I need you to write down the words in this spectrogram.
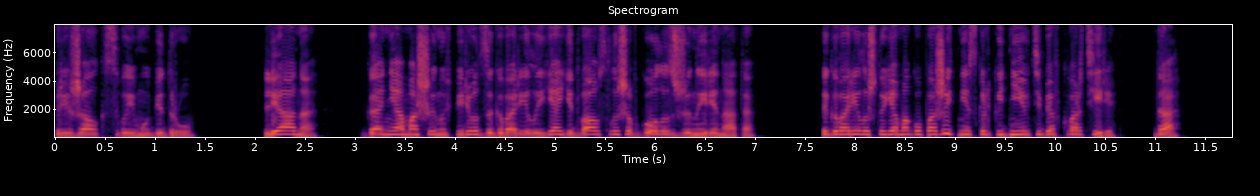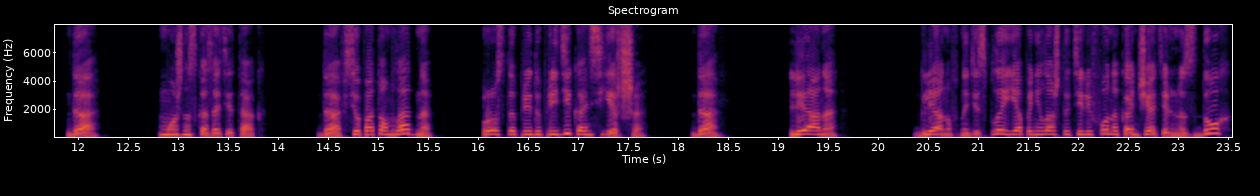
прижал к своему бедру. «Лиана!» Гоня машину вперед, заговорила я, едва услышав голос жены Рената. «Ты говорила, что я могу пожить несколько дней у тебя в квартире?» «Да». «Да. Можно сказать и так. Да, все потом, ладно? Просто предупреди консьерша». «Да». «Лиана!» Глянув на дисплей, я поняла, что телефон окончательно сдох,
